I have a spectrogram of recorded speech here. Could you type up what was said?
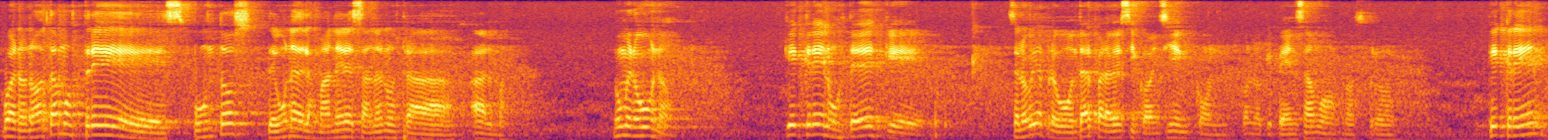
Bueno, notamos tres puntos de una de las maneras de sanar nuestra alma. Número uno, ¿Qué creen ustedes que... Se lo voy a preguntar para ver si coinciden con, lo que pensamos nosotros. ¿Qué creen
